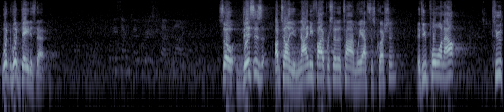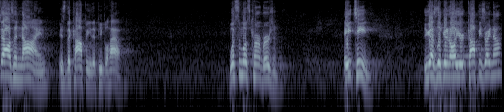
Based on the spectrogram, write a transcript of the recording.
what, what date is that? So this is, I'm telling you, 95% of the time we ask this question. If you pull one out, 2009 is the copy that people have. What's the most current version? 18. You guys looking at all your copies right now?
